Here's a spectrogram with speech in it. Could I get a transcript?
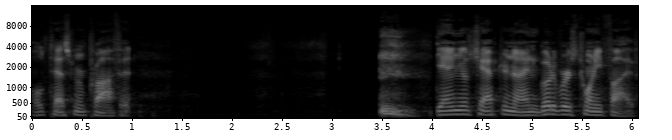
Old Testament prophet. Daniel chapter 9, go to verse 25.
